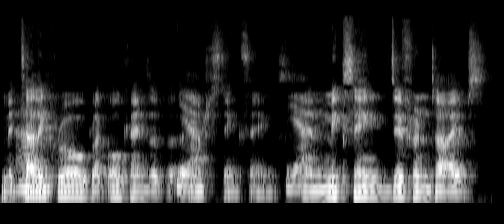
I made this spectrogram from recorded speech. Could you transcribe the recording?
Metallic rope, like all kinds of uh, yeah. interesting things. Yeah. And mixing different types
